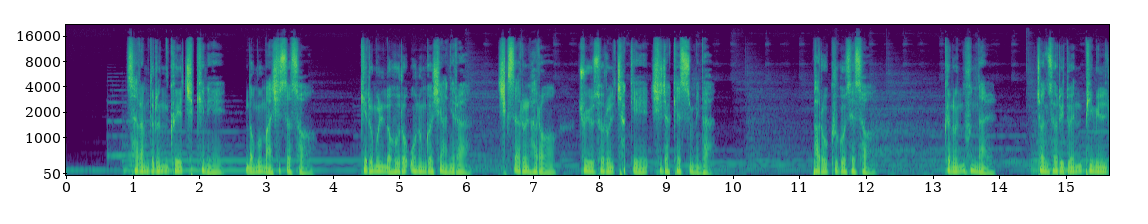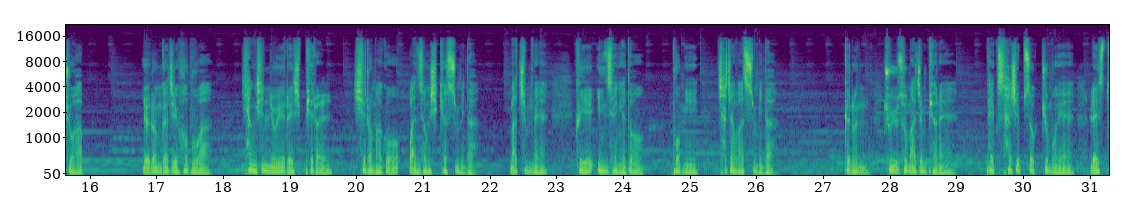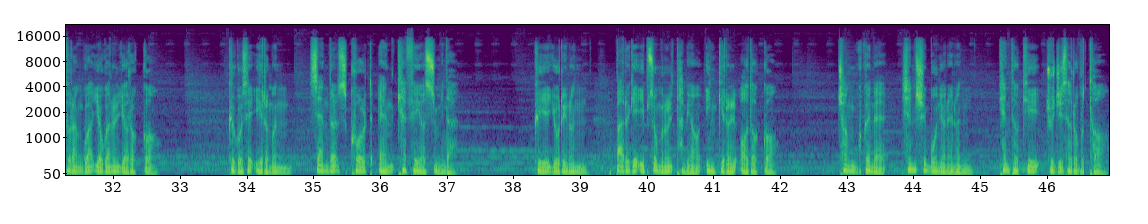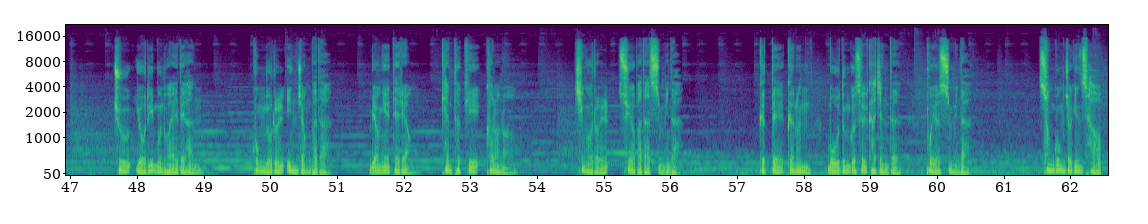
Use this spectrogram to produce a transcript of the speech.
사람들은 그의 치킨이 너무 맛있어서 기름을 넣으러 오는 것이 아니라 식사를 하러 주유소를 찾기 시작했습니다. 바로 그곳에서 그는 훗날 전설이 된 비밀 조합, 여러 가지 허브와 향신료의 레시피를 실험하고 완성시켰습니다. 마침내 그의 인생에도 봄이 찾아왔습니다. 그는 주유소 맞은편에 140석 규모의 레스토랑과 여관을 열었고 그곳의 이름은 샌더스 코트 앤 카페였습니다. 그의 요리는 빠르게 입소문을 타며 인기를 얻었고 1935년에는 켄터키 주지사로부터 주 요리 문화에 대한 공로를 인정받아 명예 대령 켄터키 커너널 칭호를 수여받았습니다. 그때 그는 모든 것을 가진 듯 보였습니다. 성공적인 사업,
